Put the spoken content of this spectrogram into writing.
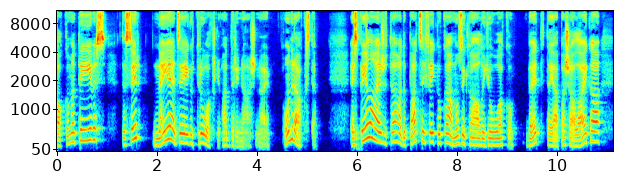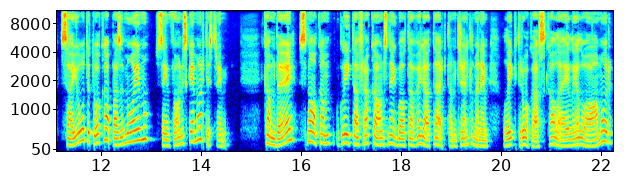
lokomotīvas, tas ir nejēdzīgu trokšņu atdarināšanai, un raksta – Es pielaidu tādu pacifiku kā muzikālu joku, bet tajā pašā laikā sajūtu to kā pazemojumu simfoniskiem orķestrim. Kamdēļ smalkam, glītā frakā un sniegbaltā veļā tērptam džentlmenim likt rokās skalēju lielo āmuru?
